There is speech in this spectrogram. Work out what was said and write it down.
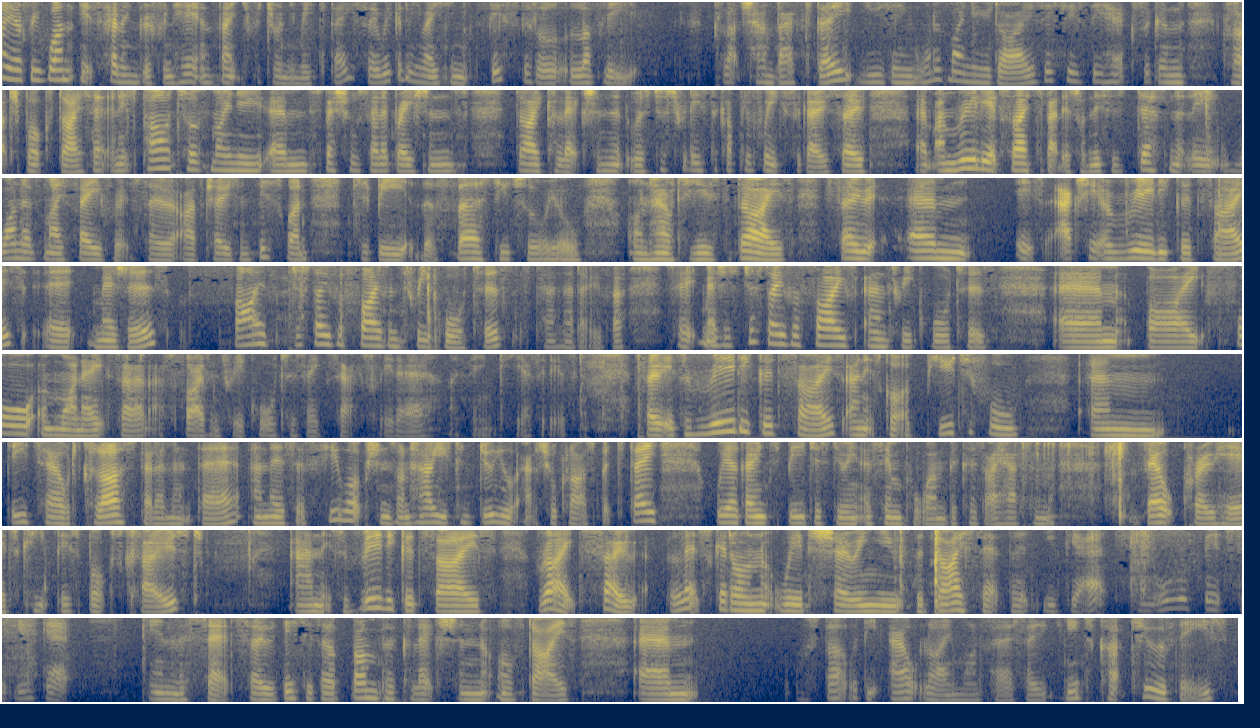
Hi everyone, it's Helen Griffin here and thank you for joining me today. So we're going to be making this little lovely clutch handbag today using one of my new dies. This is the Hexagon Clutch Box die set and it's part of my new um, Special Celebrations die collection that was just released a couple of weeks ago. So um, I'm really excited about this one. This is definitely one of my favourites so I've chosen this one to be the first tutorial on how to use the dies. So um, it's actually a really good size. It measures five, just over five and three quarters. Let's turn that over. So it measures just over five and three quarters um, by four and one eighth. So that's five and three quarters exactly there. I think yes, it is. So it's a really good size, and it's got a beautiful. Um, detailed clasp element there and there's a few options on how you can do your actual clasp but today we are going to be just doing a simple one because I have some velcro here to keep this box closed and it's a really good size. Right, so let's get on with showing you the die set that you get and all the bits that you get in the set. So this is a bumper collection of dies. Um, we'll start with the outline one first. So you need to cut two of these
